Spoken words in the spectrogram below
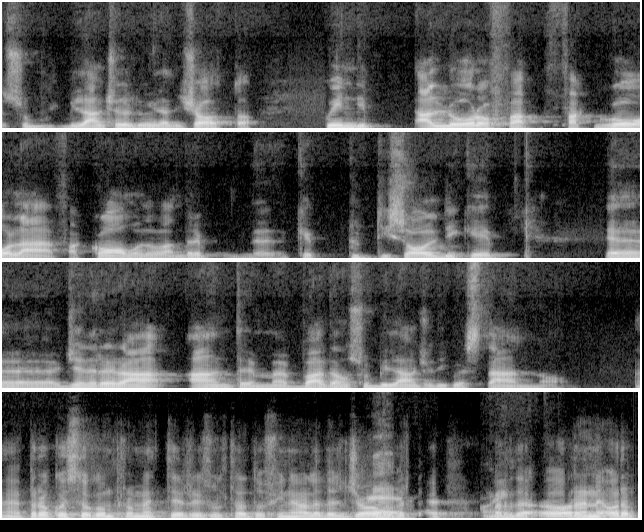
sul bilancio del 2018. Quindi a loro fa, fa gola, fa comodo andre- eh, che tutti i soldi che eh, genererà Anthem vadano sul bilancio di quest'anno. Eh, però questo compromette il risultato finale del gioco Eh, perché guarda, ora, ne- ora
